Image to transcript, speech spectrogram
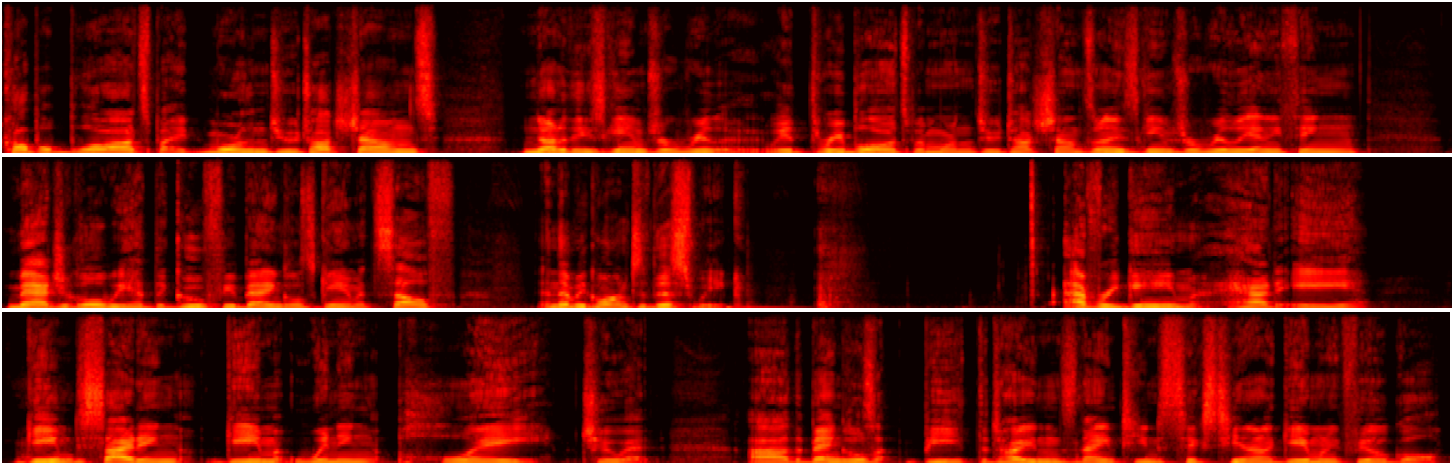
couple blowouts by more than two touchdowns. None of these games were really we had three blowouts by more than two touchdowns. None of these games were really anything magical. We had the goofy Bengals game itself. And then we go on to this week. Every game had a game deciding, game winning play to it. Uh, the Bengals beat the Titans 19 to 16 on a game winning field goal.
